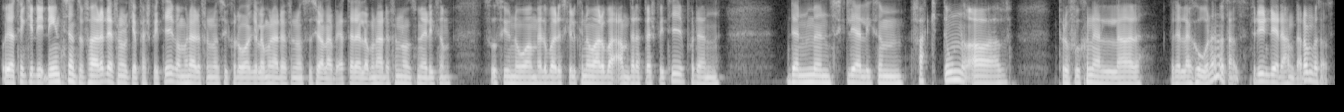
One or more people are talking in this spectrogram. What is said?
Och jag tycker det, det är intressant att föra det från olika perspektiv. Om man hör det från någon psykolog eller om man hör det från någon socialarbetare eller om man hör det från någon som är liksom socionom eller vad det skulle kunna vara. Bara andra perspektiv på den, den mänskliga liksom faktorn av professionella relationer någonstans. För det är ju det det handlar om någonstans.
